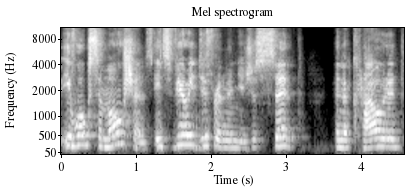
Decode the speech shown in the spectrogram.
evokes emotions. It's very different when you just sit in a crowded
